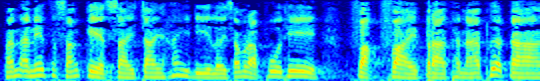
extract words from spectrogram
เพราะอันนี้สังเกตใส่ใจให้ดีเลยสำหรับผู้ที่ฝักฝ่ายปรารถนาเพื่อการ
